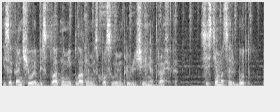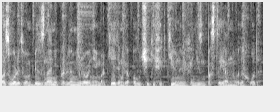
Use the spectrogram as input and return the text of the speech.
и заканчивая бесплатными и платными способами привлечения трафика. Система Царьбот позволит вам без знаний программирования и маркетинга получить эффективный механизм постоянного дохода.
